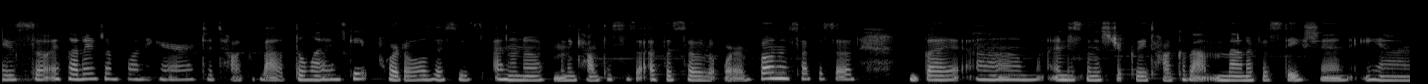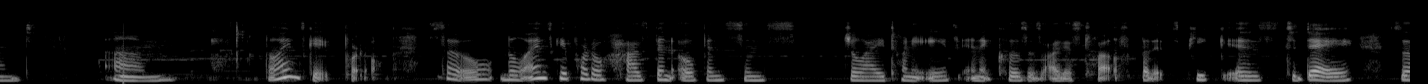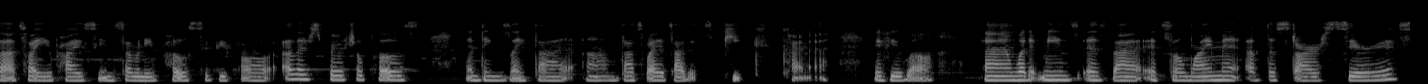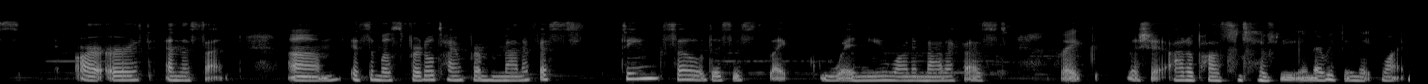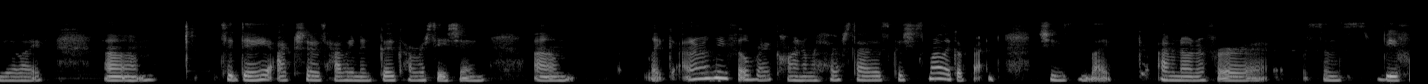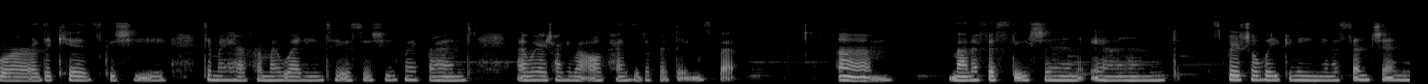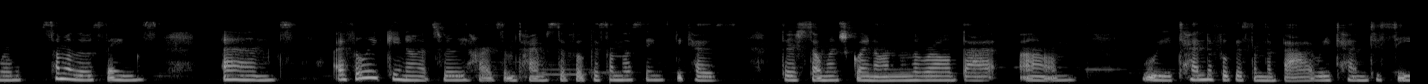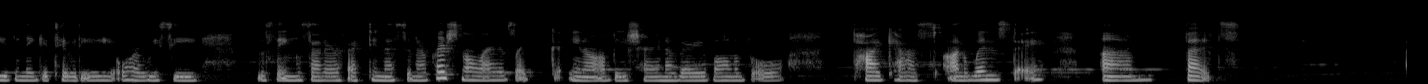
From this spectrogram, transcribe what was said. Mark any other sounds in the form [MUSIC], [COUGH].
So I thought I'd jump on here to talk about the Lionsgate portal. This is, I don't know if I'm going to count this as an episode or a bonus episode, but um, I'm just going to strictly talk about manifestation and um, the Lionsgate portal. So, the Lionsgate portal has been open since July 28th and it closes August 12th, but its peak is today. So that's why you've probably seen so many posts if you follow other spiritual posts and things like that. Um, that's why it's at its peak, kind of, if you will. And what it means is that it's alignment of the star Sirius, our Earth, and the Sun. Um, it's the most fertile time for manifesting. So this is like when you want to manifest like the shit out of [LAUGHS] positivity and everything that you want in your life. Um, today, actually, I was having a good conversation. Um, like, I don't really feel right calling her my hairstylist because she's more like a friend. She's like, I've known her for since before the kids because she did my hair for my wedding too. So she's my friend, and we were talking about all kinds of different things. But um, manifestation and spiritual awakening and ascension were some of those things. And I feel like, you know, it's really hard sometimes to focus on those things because there's so much going on in the world that um, we tend to focus on the bad. We tend to see the negativity or we see the things that are affecting us in our personal lives. Like, you know, I'll be sharing a very vulnerable podcast on Wednesday. Um, but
